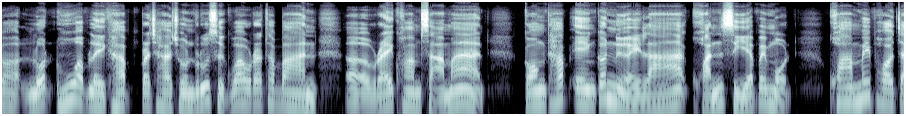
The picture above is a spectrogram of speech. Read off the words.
ก็ลดหวบเลยครับ ประชาชนรู้สึกว่ารัฐบาลเอ่อไร้ความสามารถ กองทัพเองก็เหนื่อยล้าขวัญเสียไปหมด ความไม่พอใจ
